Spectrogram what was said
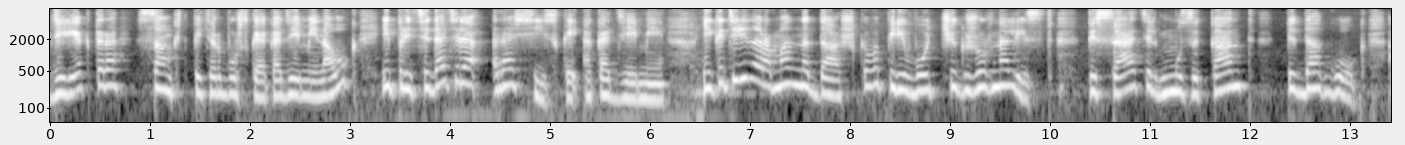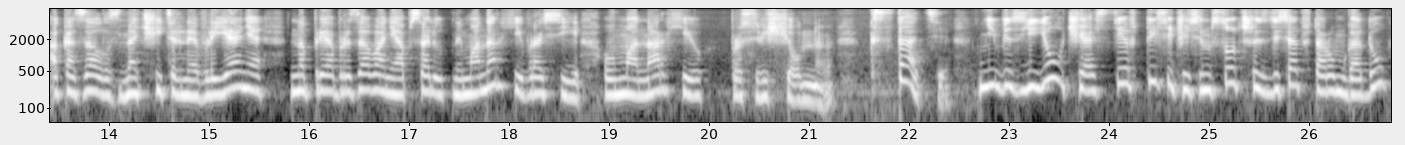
директора Санкт-Петербургской академии наук и председателя Российской академии. Екатерина Романовна Дашкова, переводчик-журналист, писатель, музыкант, педагог оказала значительное влияние на преобразование абсолютной монархии в России в монархию просвещенную. Кстати, не без ее участия в 1762 году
